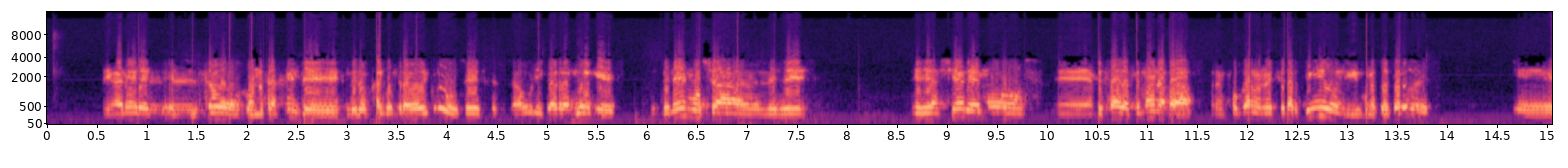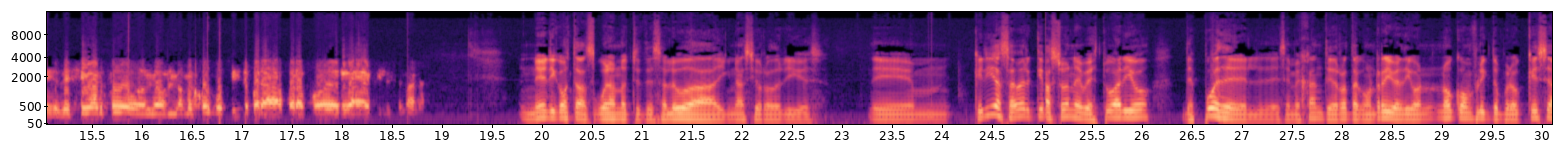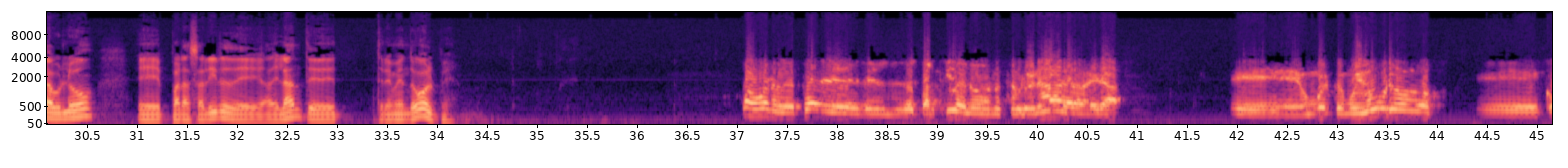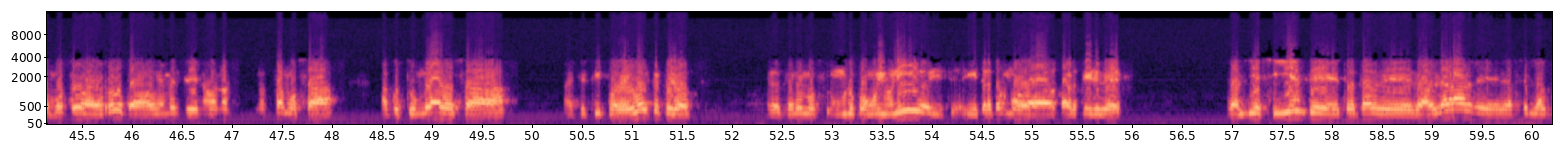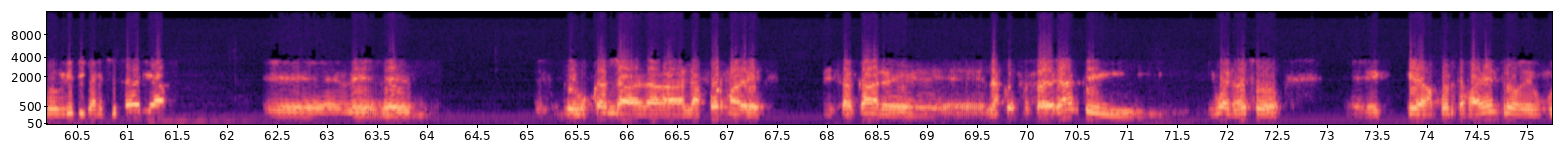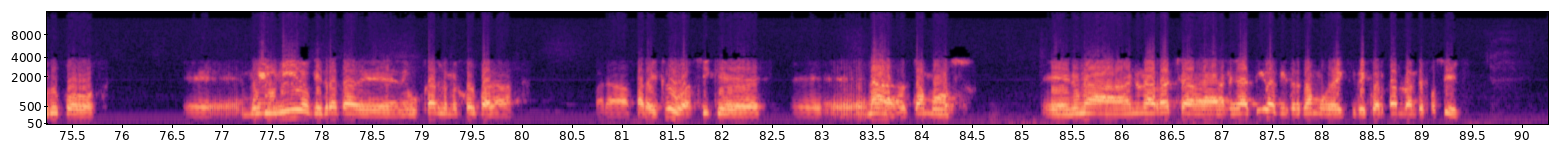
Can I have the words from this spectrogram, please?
ganar el, el, sábado con nuestra gente de local contra Godoy Cruz. Es la única realidad que, tenemos. Ya desde, desde ayer hemos empezado la semana para, para enfocarnos en ese partido y bueno, tratar de, de llegar todo lo, lo mejor posible para, para poder ganar el fin de semana. Neri, ¿cómo estás? Buenas noches, te saluda Ignacio Rodríguez. Em, quería saber qué pasó en el vestuario después de, semejante derrota con River. Digo, no conflicto, pero ¿qué se habló eh, para salir de adelante de tremendo golpe? No, bueno, después del partido no, no se habló nada, era eh, un golpe muy duro, eh, como toda derrota, obviamente no, no, no estamos a acostumbrados a, a este tipo de golpes, pero pero tenemos un grupo muy unido y, tratamos a partir de al día siguiente tratar de, hablar, de, hacer la autocrítica necesaria, eh, de, de, buscar la, la, forma de, sacar eh, las cosas adelante y, y bueno, eso eh, queda puertas adentro de un grupo eh, muy unido que trata de, buscar lo mejor para, para, para el club. Así que, eh, nada, estamos en una, en una racha negativa que tratamos de, cortar lo antes posible.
